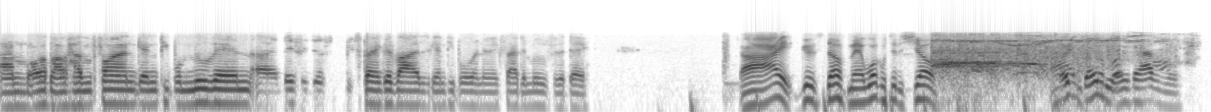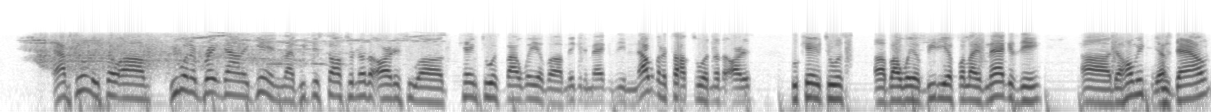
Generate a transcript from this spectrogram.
I'm all about having fun, getting people moving, uh, basically just spreading good vibes, getting people in an excited mood for the day. All right, good stuff, man. Welcome to the show. All right, Thank you. Thanks for having me. Absolutely. So um, we want to break down again. Like we just talked to another artist who uh, came to us by way of uh, Making It Magazine, and now we're going to talk to another artist who came to us uh, by way of BDF for Life magazine. Uh, the homie Yep. was down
